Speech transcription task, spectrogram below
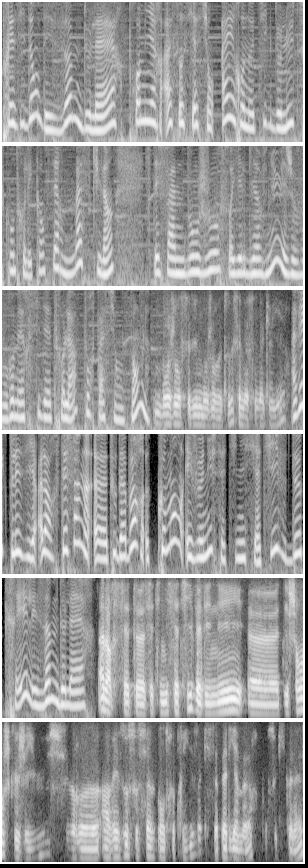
président des Hommes de l'air, première association aéronautique de lutte contre les cancers masculins. Stéphane, bonjour, soyez le bienvenu et je vous remercie d'être là pour Passion Ensemble. Bonjour Céline, bonjour à tous et merci de m'accueillir. Avec plaisir. Alors Stéphane, euh, tout d'abord, comment est venue cette initiative de créer les Hommes de l'air? Alors cette, euh, cette initiative, elle est née euh, d'échanges que j'ai eus sur euh, un réseau social d'entreprises qui s'appelle Yammer, pour ceux qui connaissent,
